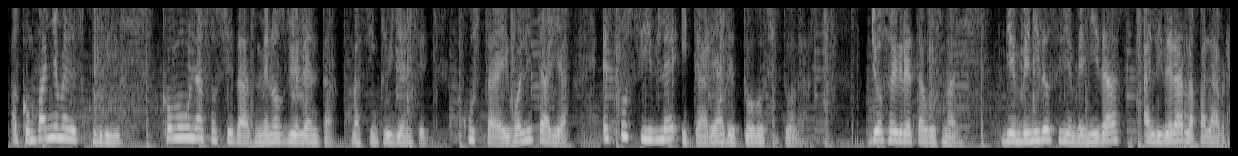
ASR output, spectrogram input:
Acompáñame a descubrir cómo una sociedad menos violenta, más incluyente, justa e igualitaria es posible y tarea de todos y todas. Yo soy Greta Guzmán. Bienvenidos y bienvenidas a Liberar la Palabra.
